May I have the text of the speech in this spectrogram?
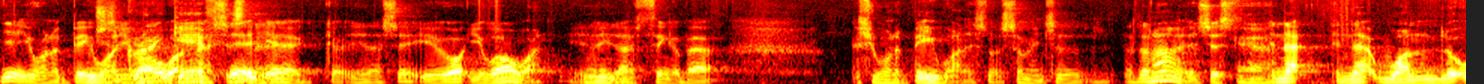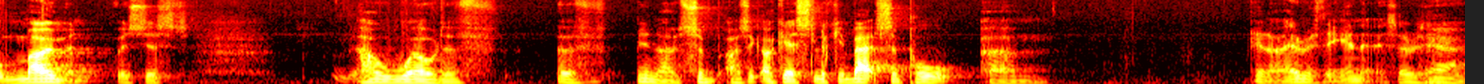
Yeah, you want to be one. a You great are one. gift, that's isn't it. it? Yeah, that's it. You are, you are one. You, know, you Mm. don't have to think about if you want to be one. It's not something to. I don't know. It's just Yeah. in that in that one little moment was just a whole world of of you know. Sub, I, I guess looking back, support. Um, you know everything in it. It's everything. Yeah.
